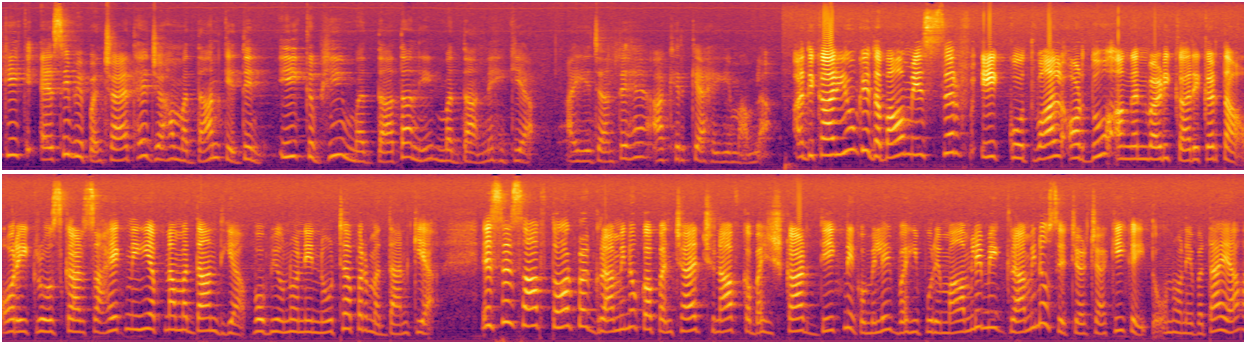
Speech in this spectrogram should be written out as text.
की एक ऐसी भी पंचायत है जहाँ मतदान के दिन एक भी मतदाता ने मतदान नहीं किया। आइए जानते हैं आखिर क्या है ये मामला। अधिकारियों के दबाव में सिर्फ़ एक कोतवाल और दो आंगनबाड़ी कार्यकर्ता और एक रोज़गार सहायक ने ही अपना मतदान दिया। वो भी उन्होंने नोटा पर मतदान किया। इससे साफ़ तौर पर ग्रामीणों का पंचायत चुनाव का बहिष्कार देखने को मिले। वहीं पूरे मामले में ग्रामीणों से चर्चा की गई तो उन्होंने बताया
